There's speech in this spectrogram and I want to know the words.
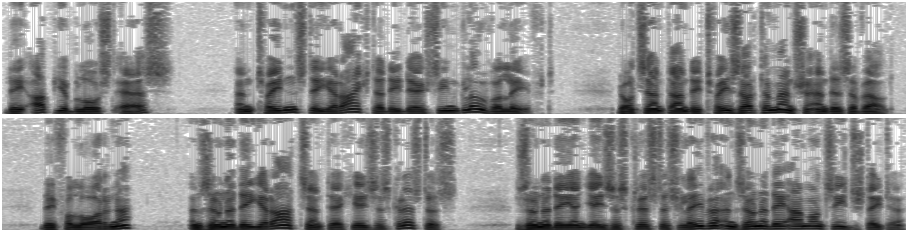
die abgeblost is, en tweedens de gerechte die door zijn geloof leeft. Dat zijn dan de twee soorten mensen in deze wereld. De verlorene en zonen die geraad zijn door Jezus Christus. Zonen die in Jezus Christus leven en zonen die aan ons steten.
